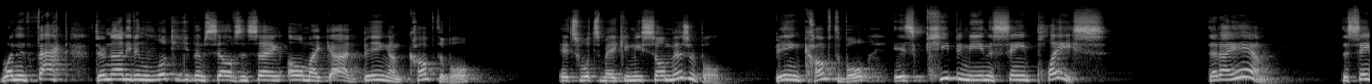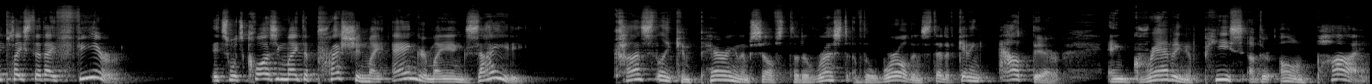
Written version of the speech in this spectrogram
When in fact, they're not even looking at themselves and saying, oh my God, being uncomfortable, it's what's making me so miserable. Being comfortable is keeping me in the same place that I am, the same place that I fear. It's what's causing my depression, my anger, my anxiety. Constantly comparing themselves to the rest of the world instead of getting out there and grabbing a piece of their own pie.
